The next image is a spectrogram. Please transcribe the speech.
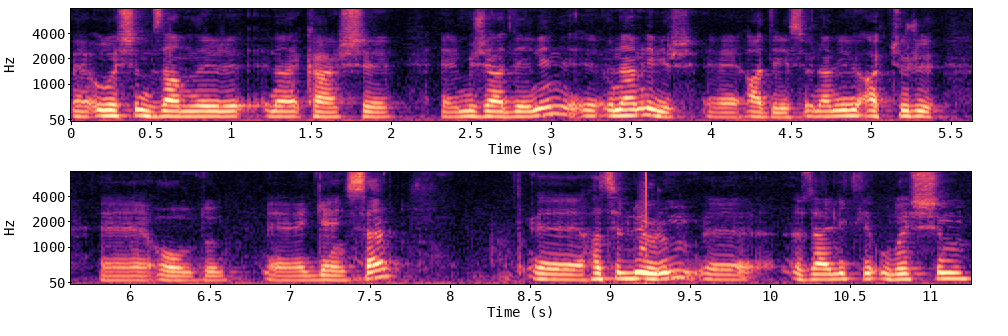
e, ulaşım zamlarına karşı e, mücadelenin e, önemli bir e, adresi, önemli bir aktörü e, oldu e, Gençsen. E, hatırlıyorum e, özellikle ulaşım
